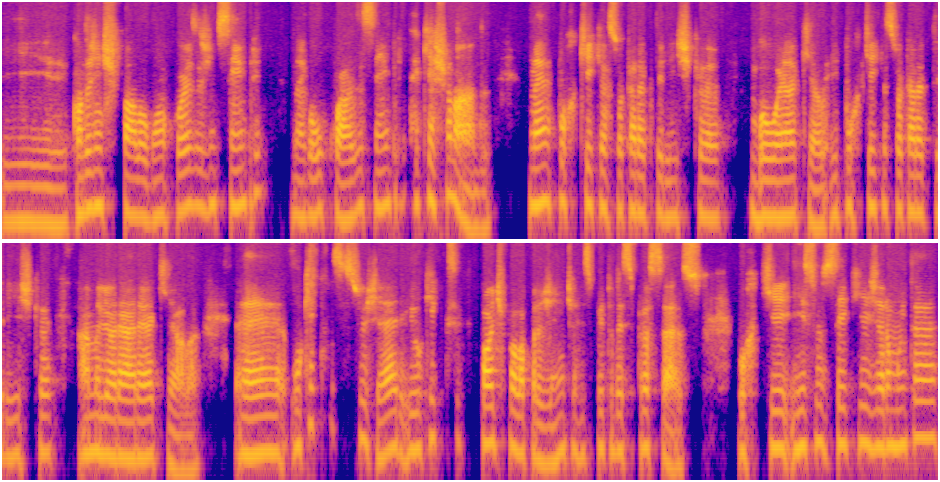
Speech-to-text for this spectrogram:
E quando a gente fala alguma coisa, a gente sempre, né, ou quase sempre, é questionado, né? Por que que a sua característica boa é aquela? E por que que a sua característica a melhorar é aquela? É, o que que você sugere e o que que você pode falar para a gente a respeito desse processo? Porque isso eu sei que gera muita,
